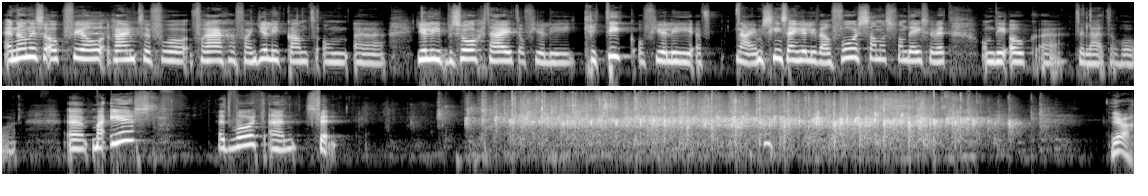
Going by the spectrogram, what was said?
En dan is er ook veel ruimte voor vragen van jullie kant om uh, jullie bezorgdheid of jullie kritiek of jullie uh, nou, misschien zijn jullie wel voorstanders van deze wet, om die ook te laten horen. maar eerst het woord aan Sven. Ja,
